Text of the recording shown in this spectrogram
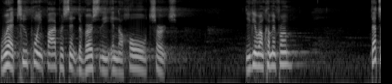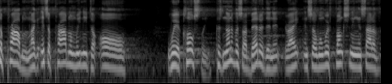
we're at 2.5% diversity in the whole church. Do you get where I'm coming from? That's a problem. Like, it's a problem we need to all wear closely because none of us are better than it, right? And so when we're functioning inside of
